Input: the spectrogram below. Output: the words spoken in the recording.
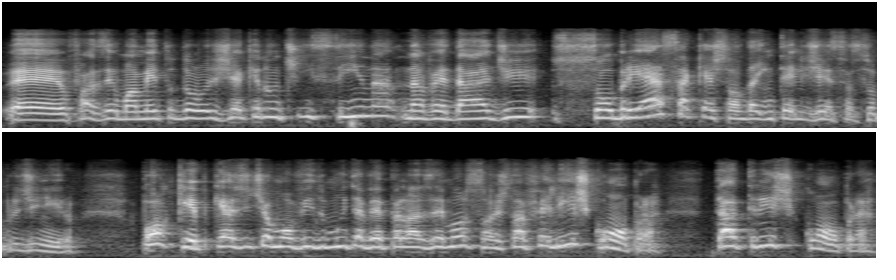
é, fazer uma metodologia que não te ensina, na verdade, sobre essa questão da inteligência sobre o dinheiro. Por quê? Porque a gente é movido muito a ver pelas emoções. Está feliz, compra. Está triste, compra.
